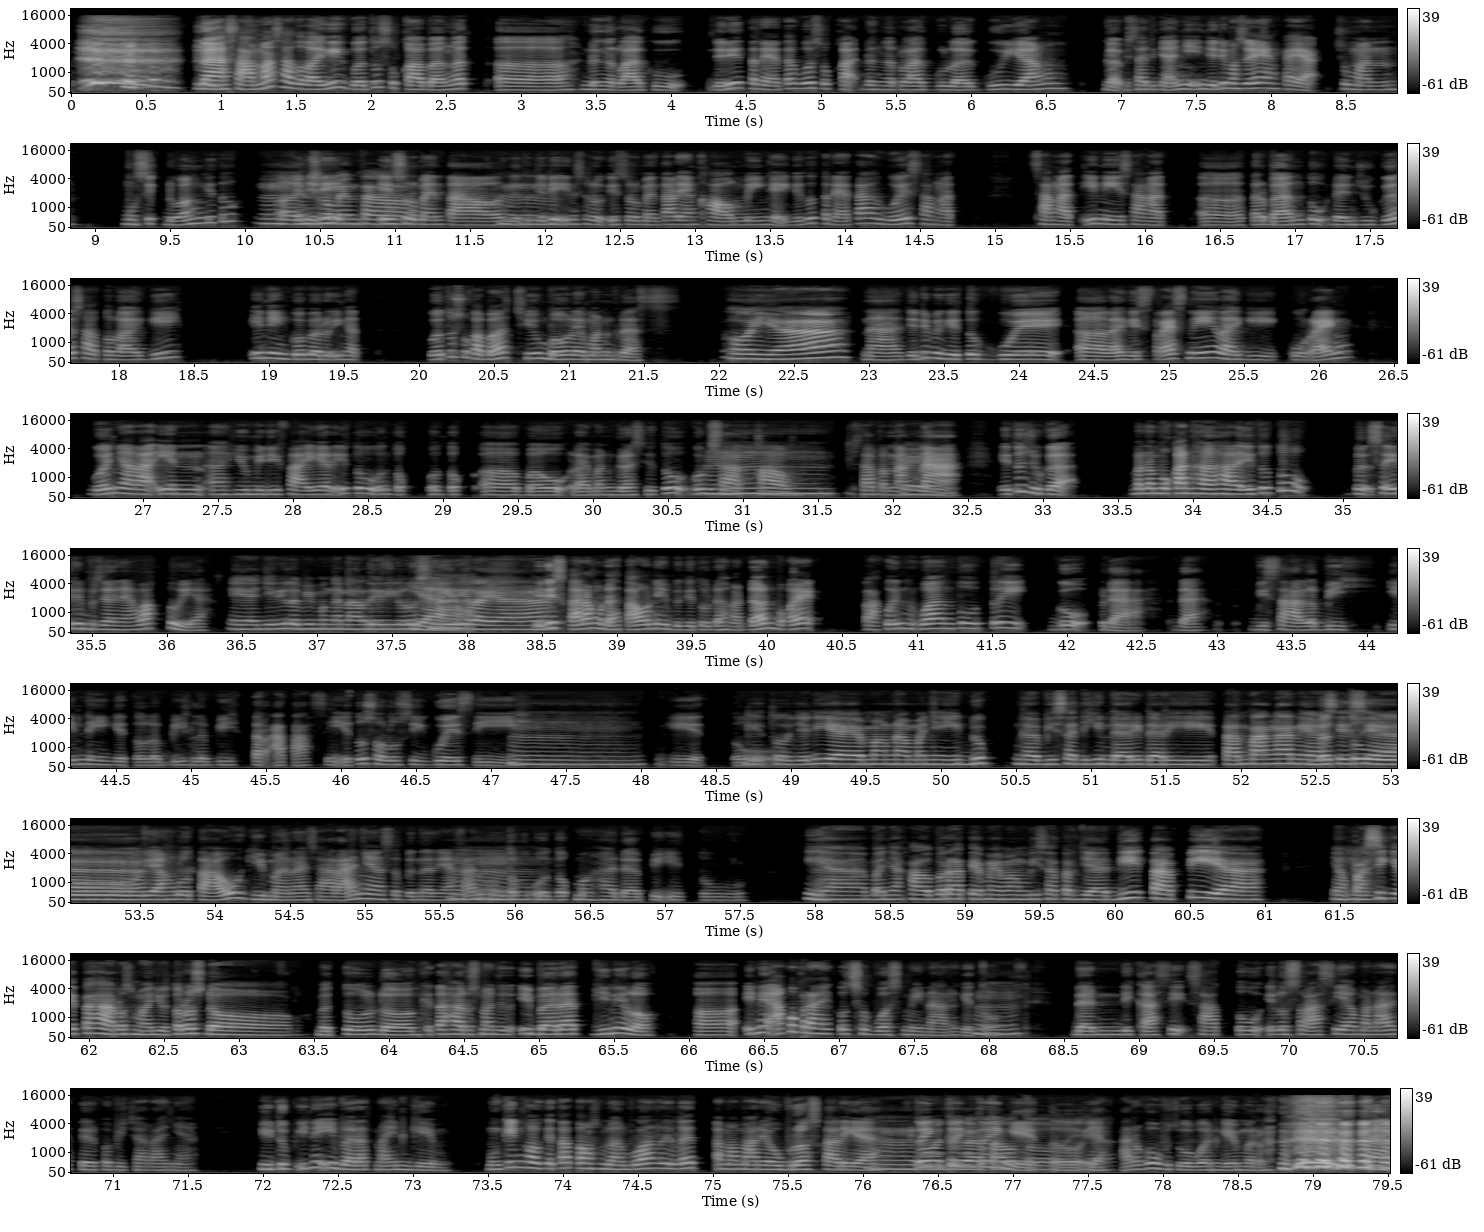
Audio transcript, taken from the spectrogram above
Nah sama satu lagi gue tuh suka banget eh denger lagu. Jadi ternyata gue suka denger lagu-lagu yang nggak bisa dinyanyiin. Jadi maksudnya yang kayak cuman musik doang gitu. Hmm, Eh, instrumental. jadi instrumental. gitu. Hmm. jadi instru- instrumental yang calming kayak gitu ternyata gue sangat sangat ini sangat eh, terbantu. Dan juga satu lagi ini gue baru ingat. Gue tuh suka banget cium bau lemongrass Oh ya. Nah, jadi begitu gue eh, lagi stres nih, lagi kurang, gue nyalain eh, humidifier itu untuk untuk eh, bau lemongrass itu gue bisa calm, Hmm, bisa tenang. oke. Nah, itu juga menemukan hal-hal itu tuh seiring berjalannya waktu ya. Iya, jadi lebih mengenal diri lu Ya, sendiri lah ya. Jadi sekarang udah tahu nih begitu udah ngedown pokoknya lakuin one two three go udah udah bisa lebih ini gitu, lebih lebih teratasi. Itu solusi gue sih. Hmm, Gitu. gitu. Jadi ya emang namanya hidup nggak bisa dihindari dari tantangan ya, Sis Betul. ya. Yang lu tahu gimana caranya sebenarnya kan Mm-mm. untuk untuk menghadapi itu. Iya, banyak hal berat yang memang bisa terjadi, tapi ya yang Mm-mm. pasti kita harus maju terus dong. Betul dong, kita harus maju. Ibarat gini loh, eh, ini aku pernah ikut sebuah seminar gitu, Mm-mm. dan dikasih satu ilustrasi yang menarik dari pembicaranya. Hidup ini ibarat main game. Mungkin kalau kita tahun 90-an relate sama Mario Bros kali ya, Hmm, twing twing twing gitu tuh, ya. ya. Karena gue juga bukan gamer. nah,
